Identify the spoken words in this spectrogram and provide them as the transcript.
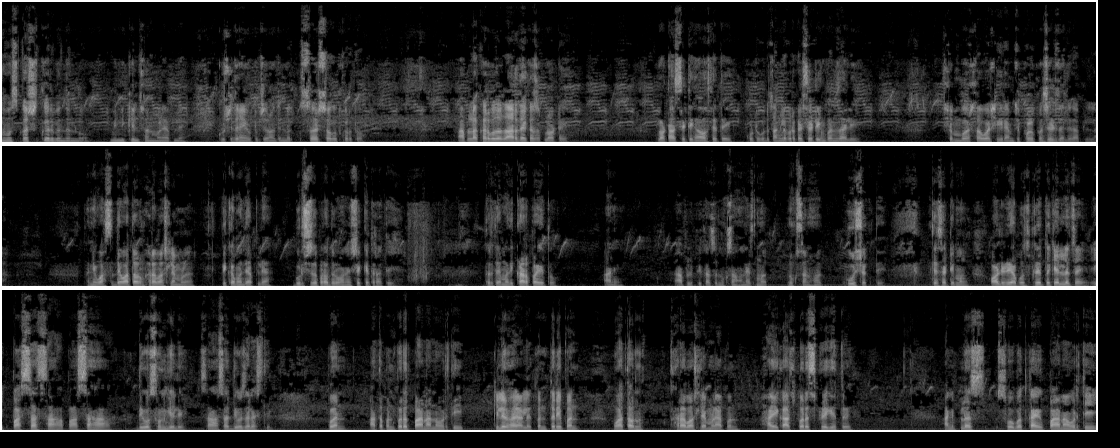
नमस्कार शेतकरी बंधूंनो मी निखिल सोनमळे आपले. कृषी दिन यूट्यूब चॅनल त्यांना सहज स्वागत करतो. आपला खरबुजाचा अर्धा एकाचा प्लॉट आहे. प्लॉट हा सेटिंग अवस्थेत आहे. कुठं कुठं चांगल्या प्रकारे सेटिंग पण झाली. शंभर सव्वाशे ग्रॅमचे फळ पण सेट झालेत आपल्याला. पण हे वास्तव वातावरण खराब असल्यामुळं पिकामध्ये आपल्या बुरशीचा प्रादुर्भाव होणे शक्यता राहते. तर त्यामध्ये कारपा येतो आणि आपल्या पिकाचं नुकसान होण्यास मग नुकसान हो होऊ शकते. त्यासाठी मग ऑलरेडी आपण स्प्रे तर केलेलंच आहे. एक पाच सहा सहा पाच सहा दिवस होऊन गेले. सहा सात दिवस झाले असतील. पण आता पण परत पानांवरती क्लिअर व्हायला लागलेत. पण तरी पण वातावरण खराब असल्यामुळे आपण हा एक आज परत स्प्रे घेतोय. आणि प्लस सोबत काही पानावरती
